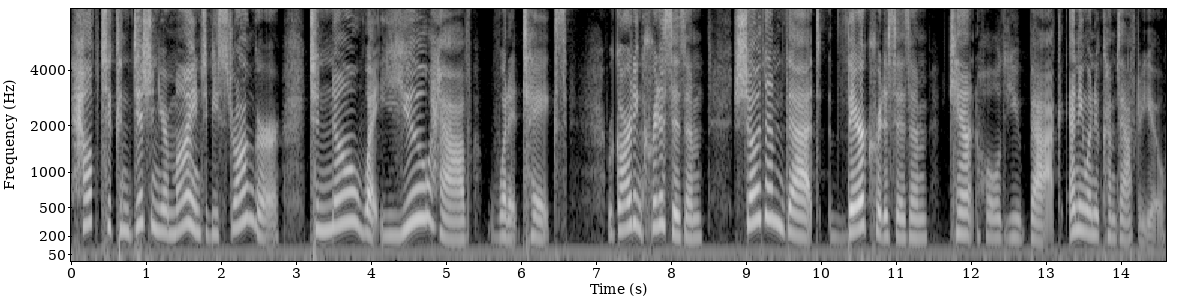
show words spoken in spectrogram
help to condition your mind to be stronger, to know what you have, what it takes. Regarding criticism, show them that their criticism can't hold you back, anyone who comes after you.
